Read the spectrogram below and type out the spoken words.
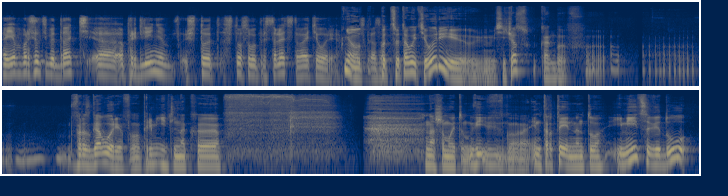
Я попросил тебя дать э, определение, что, это, что собой представляет цветовая теория. Не, ну, под цветовой теорией сейчас как бы в, в разговоре применительно к нашему этому интертейнменту имеется в виду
